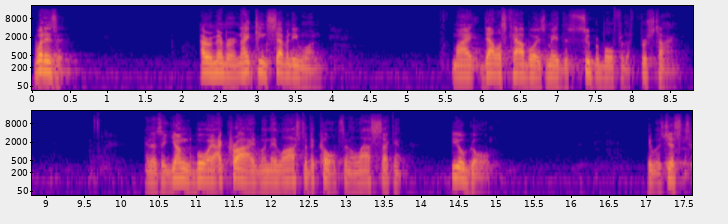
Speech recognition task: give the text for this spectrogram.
What is it? I remember 1971. My Dallas Cowboys made the Super Bowl for the first time. And as a young boy, I cried when they lost to the Colts in a last second field goal. It was just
